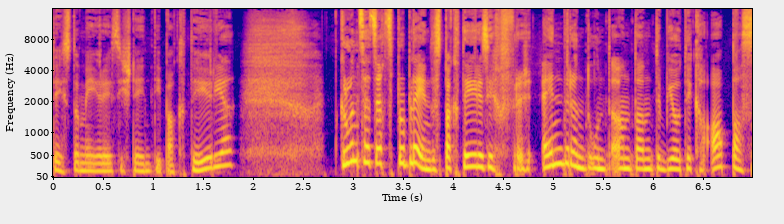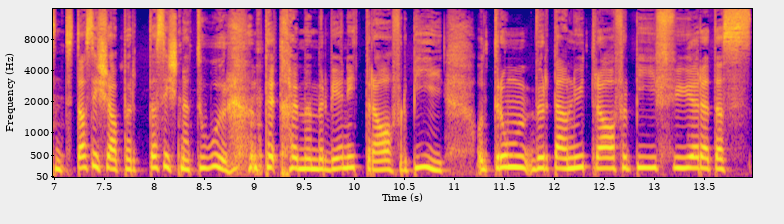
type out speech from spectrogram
desto mehr resistente Bakterien. Grundsätzlich das Problem, dass Bakterien sich verändern und an Antibiotika anpassen, das ist aber das ist Natur. Und dort kommen wir wie nicht dran vorbei. Und darum wird auch nicht dran vorbeiführen, dass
